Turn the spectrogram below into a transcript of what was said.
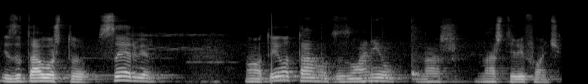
из-за того, что сервер. Вот, и вот там вот зазвонил наш, наш телефончик.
